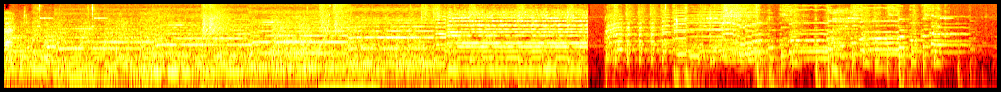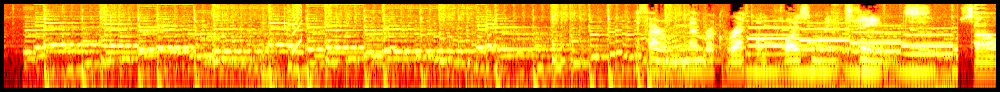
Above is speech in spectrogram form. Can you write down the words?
If I remember correctly, poison maintains, so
